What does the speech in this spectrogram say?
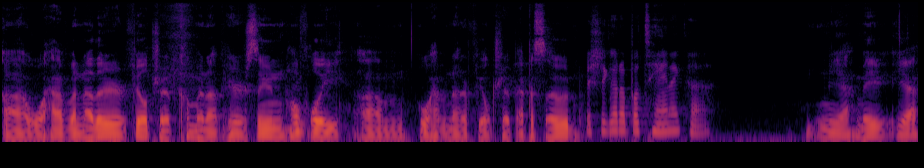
Uh, we'll have another field trip coming up here soon. Hopefully, um, we'll have another field trip episode. we should go to Botanica. Yeah, maybe. Yeah,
